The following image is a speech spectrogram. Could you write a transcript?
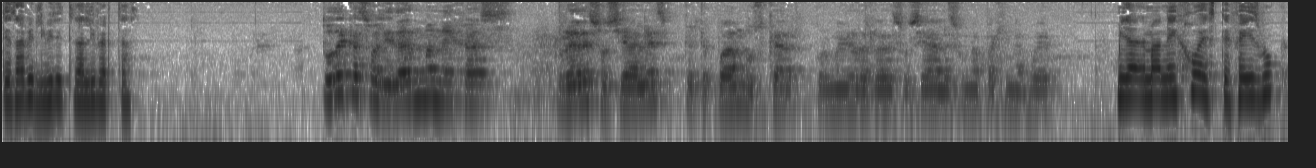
te da vida y te da libertad. ¿Tú de casualidad manejas redes sociales que te puedan buscar por medio de redes sociales, una página web? Mira, manejo este Facebook,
